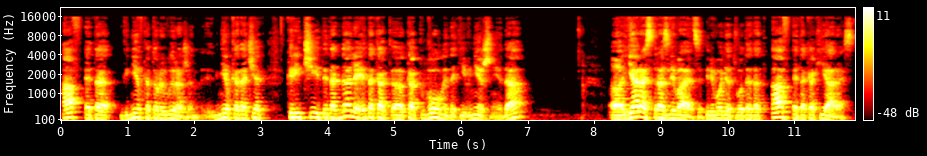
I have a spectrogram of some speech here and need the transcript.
аф это гнев, который выражен. Гнев, когда человек кричит и так далее, это как, э, как волны такие внешние, да. Э, ярость разливается, переводят вот этот ав, это как ярость.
